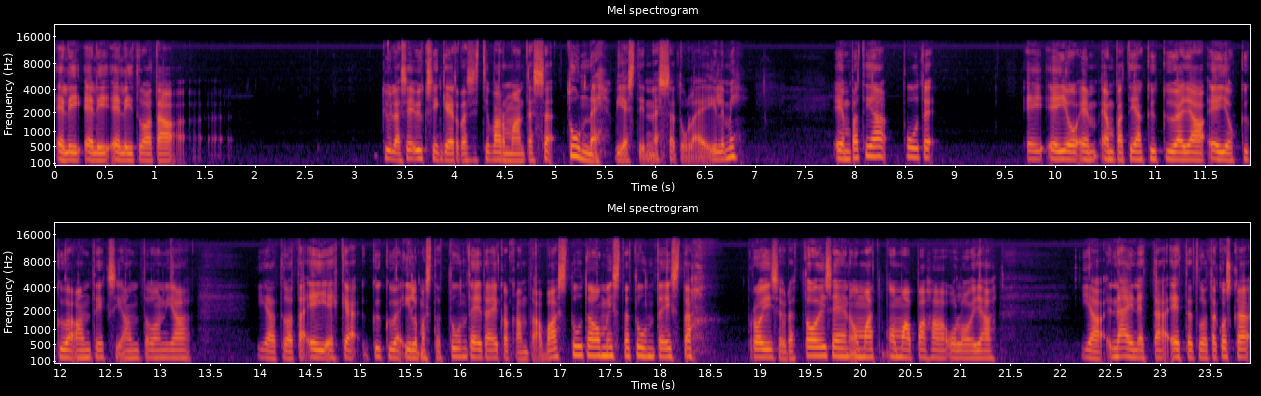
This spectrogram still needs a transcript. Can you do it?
Eli, eli, eli tuota, kyllä se yksinkertaisesti varmaan tässä tunneviestinnässä tulee ilmi. Empatiapuute ei, ei ole empatiakykyä ja ei ole kykyä anteeksiantoon ja, ja tuota, ei ehkä kykyä ilmasta tunteita eikä kantaa vastuuta omista tunteista, projisoida toiseen omat, oma paha olo ja, ja näin, että, että tuota, koska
